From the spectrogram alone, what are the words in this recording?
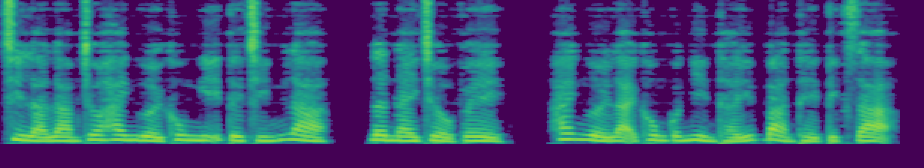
Chỉ là làm cho hai người không nghĩ tới chính là, lần này trở về, hai người lại không có nhìn thấy bản thể tịch dạ,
